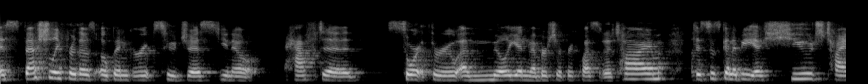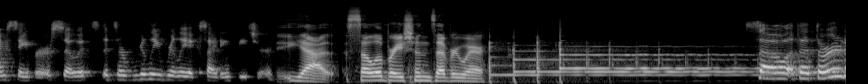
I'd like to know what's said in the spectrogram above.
especially for those open groups who just, you know, have to sort through a million membership requests at a time. This is going to be a huge time saver. So it's it's a really really exciting feature. Yeah, celebrations everywhere. So the third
